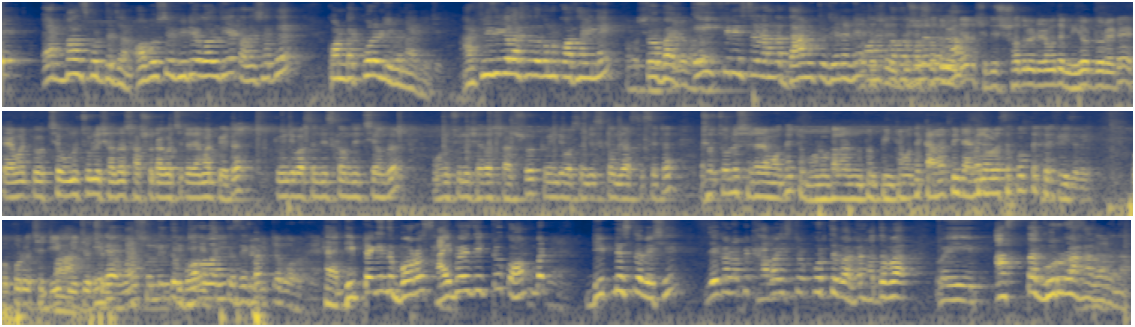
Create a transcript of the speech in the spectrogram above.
অ্যাডভান্স করতে চান, অবশ্যই ভিডিও কল দিয়ে তাদের সাথে কন্ট্যাক্ট করে নেবেন আগে। আর ফিজিক্যাল আসলে তো কোনো কথাই নেই। তো ভাই এই ফ্রিজটার আমরা দাম একটু জেনে নিই অনেক কথা বলে ফেললাম। দুশো সতেরো লিটারের মধ্যে মিরর ডোর এটা এটা এমআরপি হচ্ছে উনচল্লিশ হাজার সাতশো টাকা হচ্ছে এটা এমআরপি এটা টোয়েন্টি পার্সেন্ট ডিসকাউন্ট দিচ্ছি আমরা উনচল্লিশ হাজার সাতশো টোয়েন্টি পার্সেন্ট ডিসকাউন্ট দিয়ে আসতেছে এটা। একশো চল্লিশ লিটারের মধ্যে একটা ব্লু কালার নতুন প্রিন্টের মধ্যে কালার প্রিন্ট অ্যাভেলেবল আছে প্রত্যেকটা ফ্রিজে ভাই উপরে হচ্ছে ডিপ নিচে হচ্ছে এটা আসলে তো বড় লাগতেছে, 50 বড় হ্যাঁ। হ্যাঁ ডিপটা কিন্তু বড় সাইড ওয়াইজ একটু কম বাট ডিপনেসটা বেশি। যে কারণে আপনি খাবার স্টক করতে পারবেন হয়তো বা ওই আস্তা গরু রাখা যাবে না।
